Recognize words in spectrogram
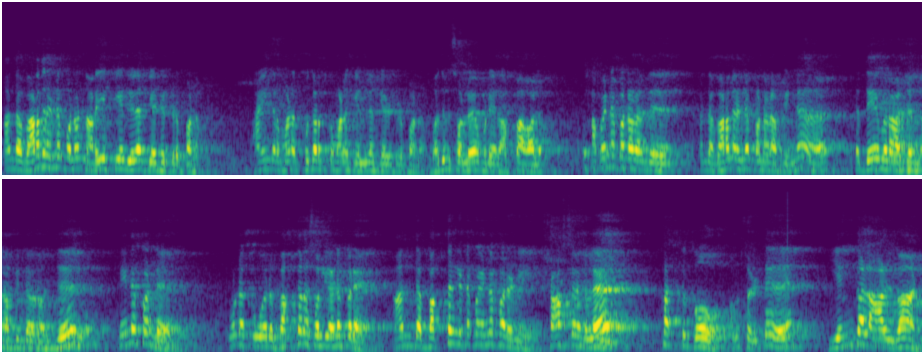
அந்த வரதன் என்ன பண்ணணும் நிறைய கேள்வியெல்லாம் கேட்டுட்டு இருப்பான. பயங்கரமான குதர்க்கமான கேள்வியெல்லாம் கேட்டுட்டு இருப்பான். பதில் சொல்லவே முடியாது அப்பாவால் அப்போ என்ன பண்ணார்? அந்த அந்த வரதன் என்ன பண்ணார் அப்படின்னா தேவராஜன் அப்படின்றவர் வந்து நீ என்ன பண்ணு? உனக்கு ஒரு பக்தனை சொல்லி அனுப்புகிறேன் அந்த பக்தன் கிட்ட போய் என்ன பண்ண நீ? சாஸ்திரங்களை கத்துக்கோ அப்படின்னு சொல்லிட்டு எங்கள் ஆழ்வான்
